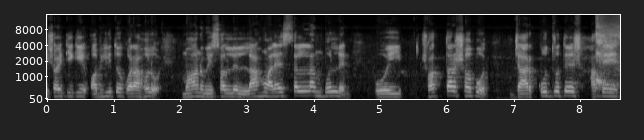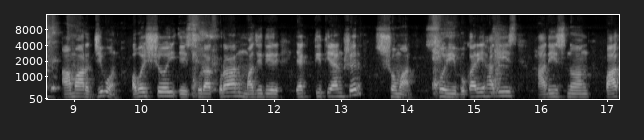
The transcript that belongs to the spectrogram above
বিষয়টিকে অভিহিত করা হলো। মহানবী সাল্লাহ আলাইসাল্লাম বললেন, ওই সত্তার শপথ যার কুদরতের হাতে আমার জীবন, অবশ্যই এই সুরা কোরআন মাজিদের এক তৃতীয়াংশের সমান। সহি বুকারি হাদিস হাদিস নং পাঁচ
